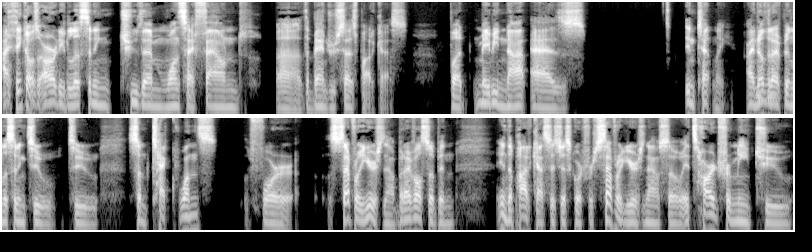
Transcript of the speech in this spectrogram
I think I was already listening to them once I found uh, the Bandrew Says podcast, but maybe not as intently. I know that I've been listening to to some tech ones for several years now, but I've also been in the Podcastage Discord for several years now, so it's hard for me to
